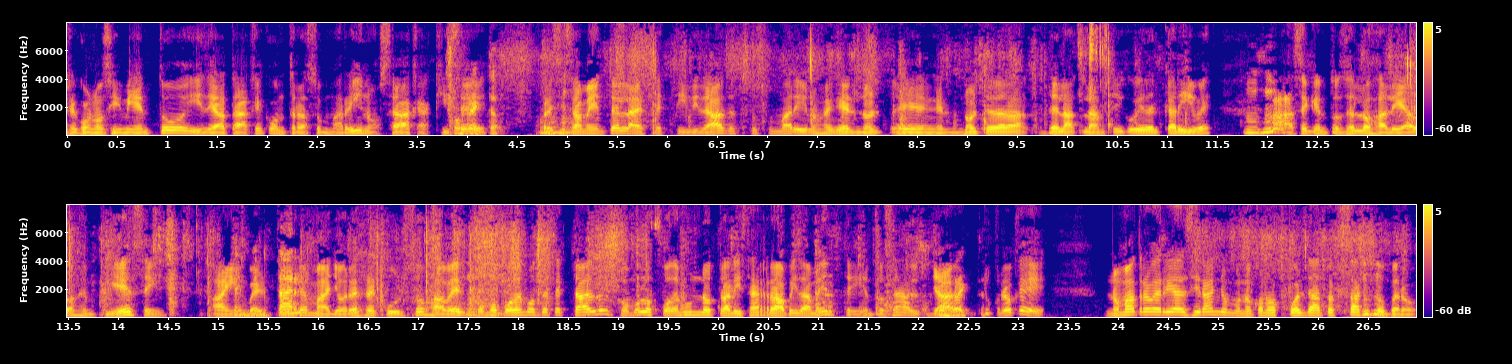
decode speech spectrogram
reconocimiento y de ataque contra submarinos. O sea, que aquí se precisamente la efectividad de estos submarinos en el, en el norte del Atlántico y del Caribe hace que entonces los aliados empiecen a invertir mayores recursos a ver cómo podemos detectarlo y cómo los podemos neutralizar rápidamente. Y entonces ya yo creo que no me atrevería a decir años, no conozco el dato exacto, pero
